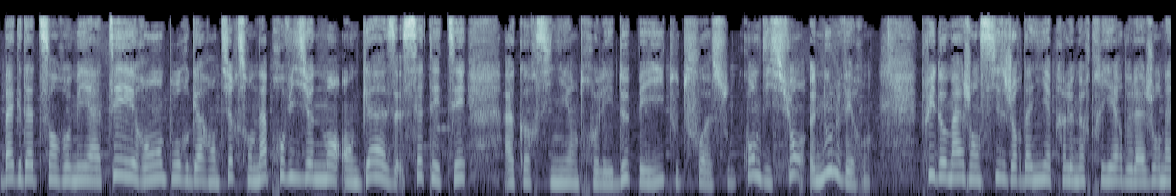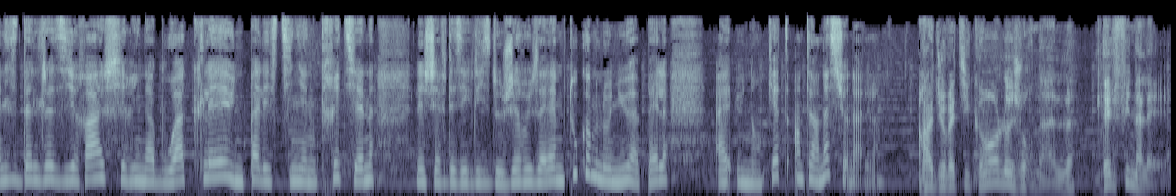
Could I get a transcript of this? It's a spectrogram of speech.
Bagdad s'en remet à Téhéran pour garantir son approvisionnement en gaz cet été. Accord signé entre les deux pays, toutefois sous conditions, nous le verrons. Puis d'hommage en Cisjordanie après le meurtrière de la journaliste d'Al Jazeera, Shirin Abou Akleh, une palestinienne chrétienne. Les chefs des églises de Jérusalem, tout comme l'ONU, appellent à une enquête internationale. Radio Vatican, le journal Delphine Allaire.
